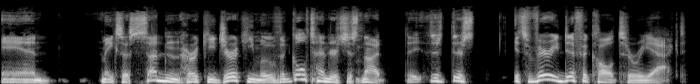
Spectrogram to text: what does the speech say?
and makes a sudden herky jerky move. The goaltender's just not, there's, there's, it's very difficult to react.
